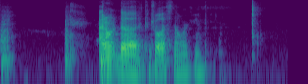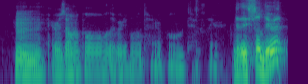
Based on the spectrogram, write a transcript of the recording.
I don't. The Control F's not working. Hmm. Arizona Bowl, Liberty Bowl, Tiger Bowl, Tech Flair. Do they still do it?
